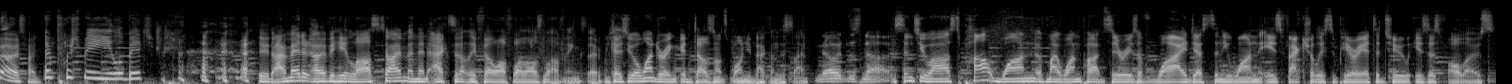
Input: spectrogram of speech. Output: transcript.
no. Oh, it's fine. Don't push me, you little bitch. Dude, I made it over here last time and then accidentally fell off while I was laughing. So, in case you were wondering, it does not spawn you back on this side. No, it does not. Since you asked, part one of my one part series of why Destiny 1 is factually superior to 2 is as follows.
